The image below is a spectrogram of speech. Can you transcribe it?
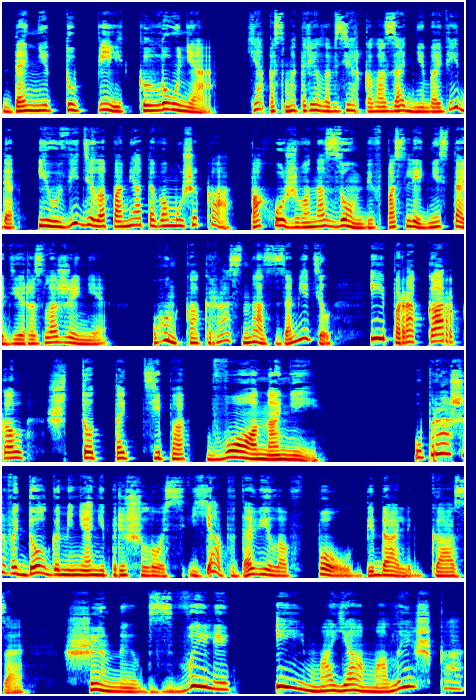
Да не тупи, клуня!» Я посмотрела в зеркало заднего вида и увидела помятого мужика, похожего на зомби в последней стадии разложения. Он как раз нас заметил и прокаркал что-то типа «Вон они!». Упрашивать долго меня не пришлось. Я вдавила в пол педаль газа. Шины взвыли, и моя малышка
